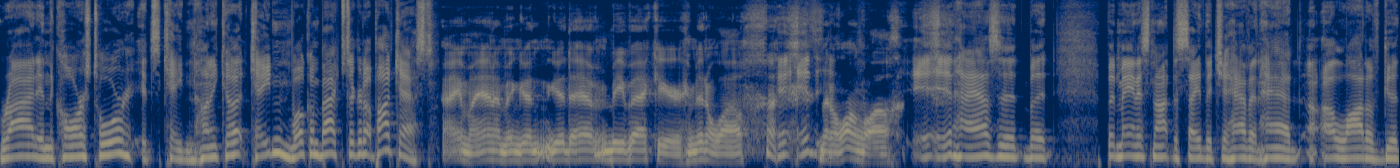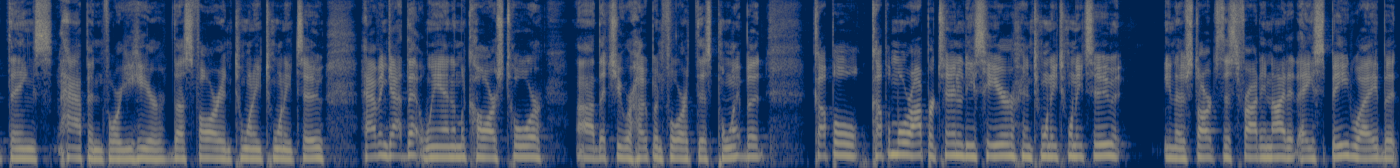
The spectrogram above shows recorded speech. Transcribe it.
ride in the cars tour. It's Kaden Honeycutt. Kaden, welcome back to Stickered Up Podcast. Hey man, I've been good good to have be back here. It's been a while. It, has been a long while. It, it, has it, but but man, it's not to say that you haven't had a, a, lot of good things happen for you here thus far in 2022. Haven't got that win in the cars tour uh, that you were hoping for at this point, but couple couple more opportunities here in 2022. You know, starts this Friday night at Ace Speedway, but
